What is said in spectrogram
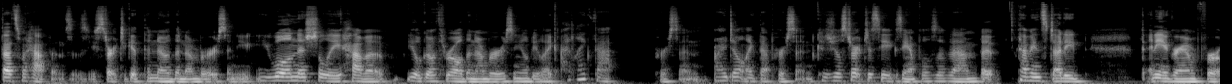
that's what happens is you start to get to know the numbers and you you will initially have a you'll go through all the numbers and you'll be like, I like that person. I don't like that person because you'll start to see examples of them. But having studied Enneagram for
